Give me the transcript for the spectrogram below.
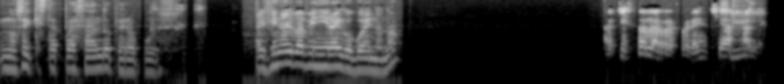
No sé qué está pasando, pero pues... Al final va a venir algo bueno, ¿no? Aquí está la referencia Sí. al-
